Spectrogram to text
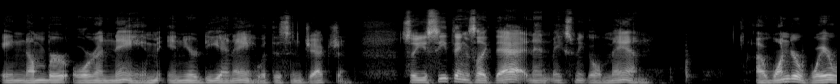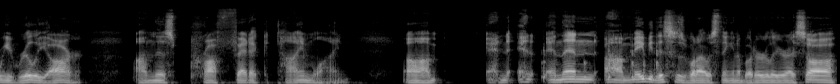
a number or a name in your DNA with this injection. So you see things like that, and it makes me go, man, I wonder where we really are on this prophetic timeline. Um, and and and then um, maybe this is what I was thinking about earlier. I saw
